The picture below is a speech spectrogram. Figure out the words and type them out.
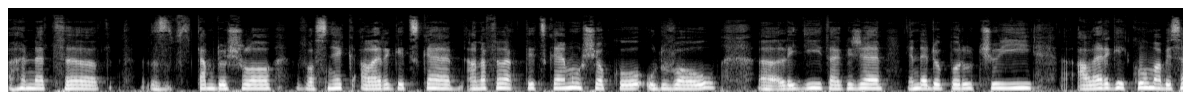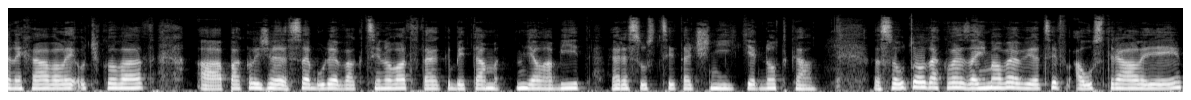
hned eh, tam došlo vlastně k alergické anafylaktickému šoku u dvou eh, lidí, takže nedoporučují alergikům, aby se nechávali očkovat a pak, když se bude vakcinovat, tak by tam měla být resuscitační jednotka. Jsou to takové zajímavé věci v Austrálii,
